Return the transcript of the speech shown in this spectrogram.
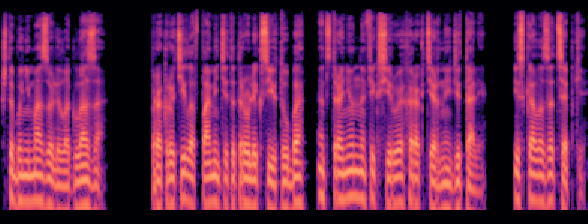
чтобы не мозолило глаза. Прокрутила в память этот ролик с Ютуба, отстраненно фиксируя характерные детали. Искала зацепки.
